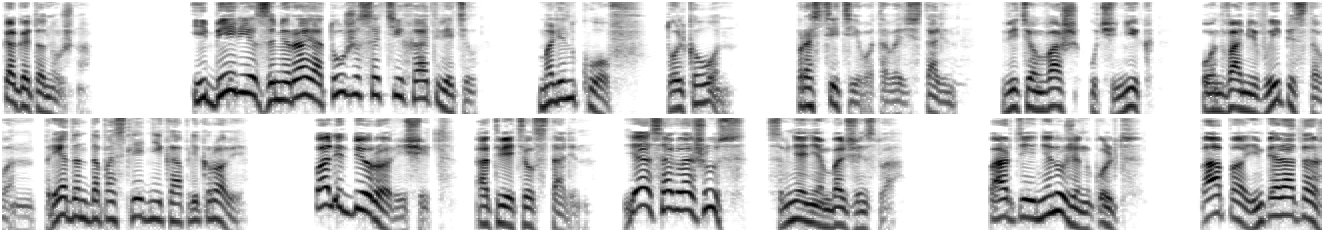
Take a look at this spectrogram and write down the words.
как это нужно? И Берия, замирая от ужаса, тихо ответил. Маленков, только он. Простите его, товарищ Сталин, — ведь он ваш ученик, он вами выпистован, предан до последней капли крови. Политбюро решит, ответил Сталин. Я соглашусь с мнением большинства. Партии не нужен культ. Папа, император,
